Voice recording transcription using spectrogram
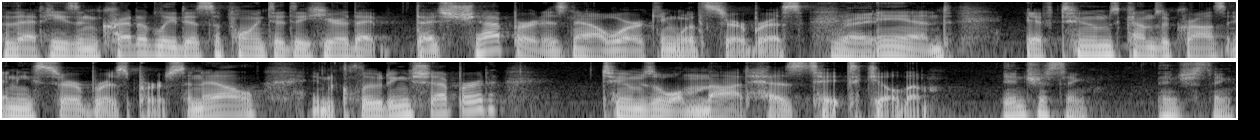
that he's incredibly disappointed to hear that that Shepard is now working with Cerberus. Right. And if Toombs comes across any Cerberus personnel, including Shepard, Toombs will not hesitate to kill them. Interesting. Interesting.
